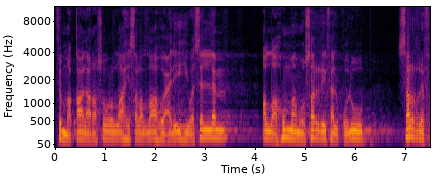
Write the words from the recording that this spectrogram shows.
ثم قال رسول الله صلى الله عليه وسلم اللهم مصرف القلوب صرف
